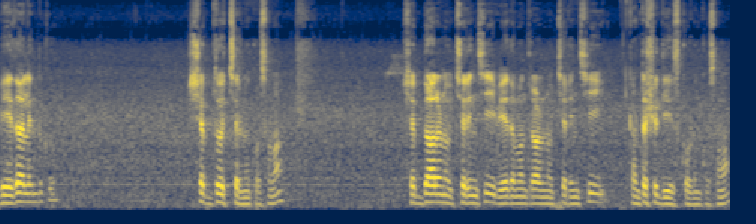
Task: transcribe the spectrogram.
వేదాలు ఎందుకు? శబ్దోచ్చరణ కోసమా? శబ్దాలను ఉచ్చరించి వేదమంత్రాలను ఉచ్చరించి కంఠశుద్ధి చేసుకోవడం కోసమా?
